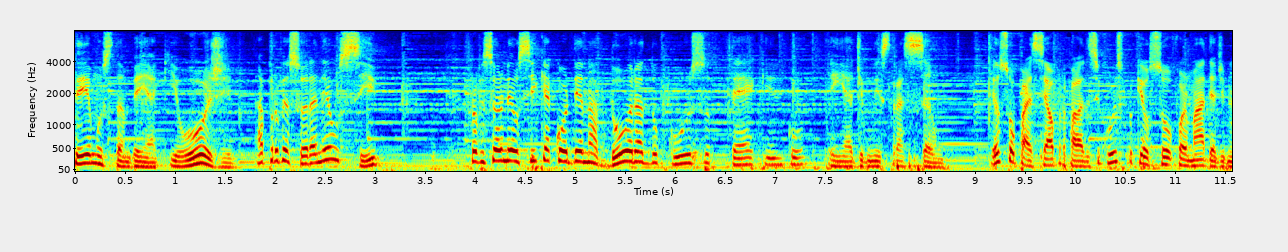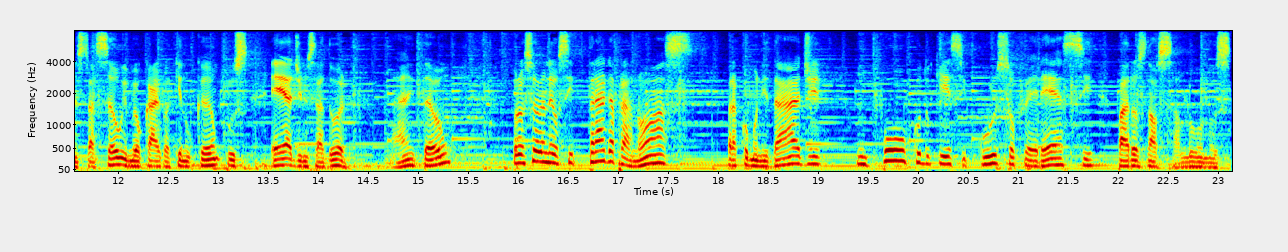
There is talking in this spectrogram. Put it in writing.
temos também aqui hoje a professora Neuci. Professora Neuci, que é coordenadora do curso técnico em administração. Eu sou parcial para falar desse curso porque eu sou formado em administração e meu cargo aqui no campus é administrador. Tá? Então, professora Neuci, traga para nós, para a comunidade, um pouco do que esse curso oferece para os nossos alunos,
